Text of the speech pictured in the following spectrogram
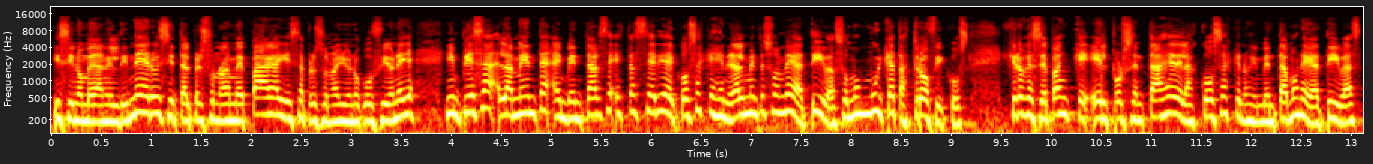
y si no me dan el dinero y si tal persona me paga y esa persona yo no confío en ella. Y empieza la mente a inventarse esta serie de cosas que generalmente son negativas, somos muy catastróficos. Quiero que sepan que el porcentaje de las cosas que nos inventamos negativas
